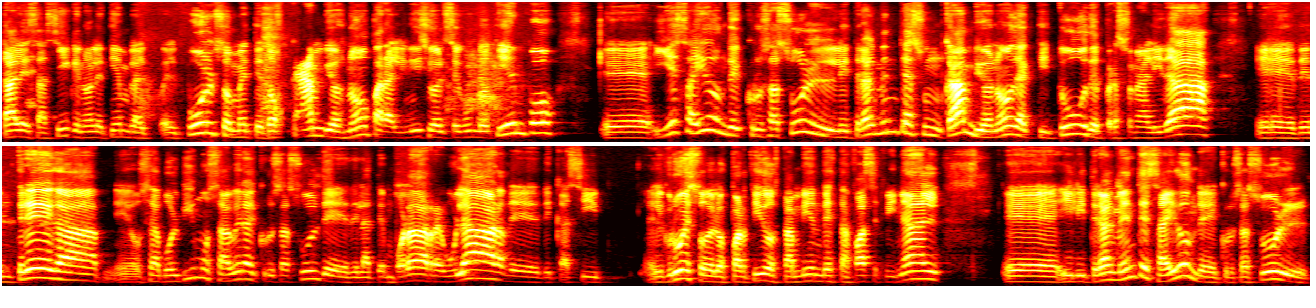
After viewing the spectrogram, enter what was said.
tal es así que no le tiembla el, pulso, mete dos cambios ¿no? para el inicio del segundo tiempo. Eh, y es ahí donde Cruz Azul literalmente hace un cambio ¿no? de actitud, de personalidad, eh, de entrega. Eh, o sea, volvimos a ver al Cruz Azul de, la temporada regular, de, casi el grueso de los partidos también de esta fase final. Eh, y literalmente es ahí donde Cruz Azul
